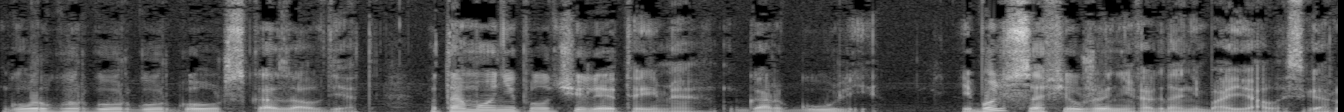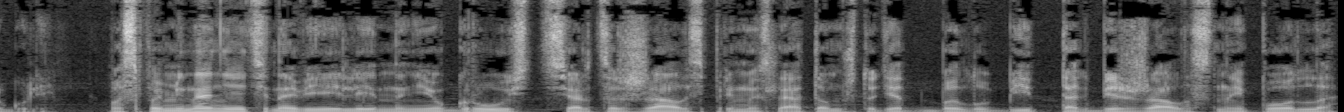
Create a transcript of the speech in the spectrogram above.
«Гур-гур-гур-гур-гур», — сказал дед. «Потому они получили это имя — горгульи». И больше Софи уже никогда не боялась горгулей. Воспоминания эти навеяли на нее грусть, сердце сжалось при мысли о том, что дед был убит так безжалостно и подло.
